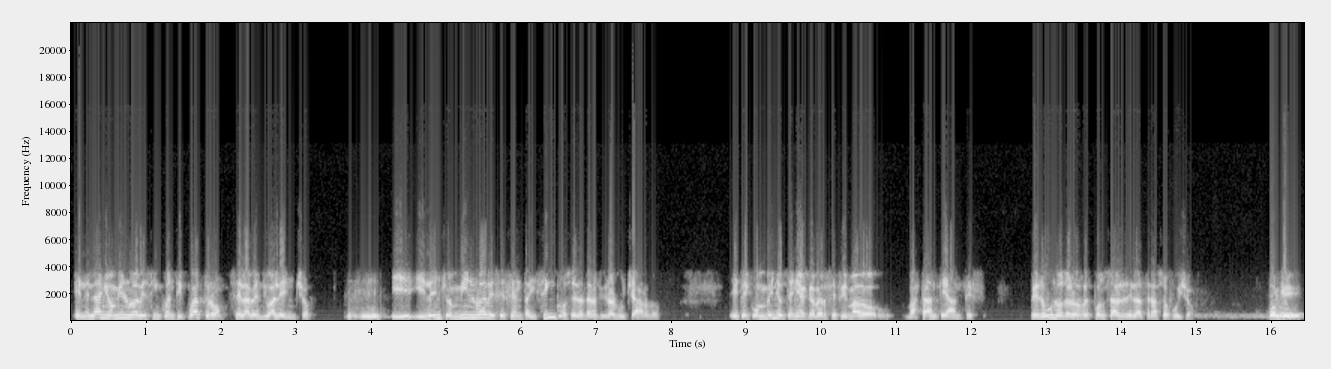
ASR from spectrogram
En el año 1954 se la vendió a Lencho. y, y Lencho en 1965 se la transfirió al Buchardo. Este convenio tenía que haberse firmado bastante antes, pero uno de los responsables del atraso fui yo. ¿Por qué?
